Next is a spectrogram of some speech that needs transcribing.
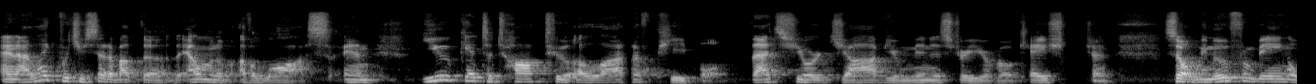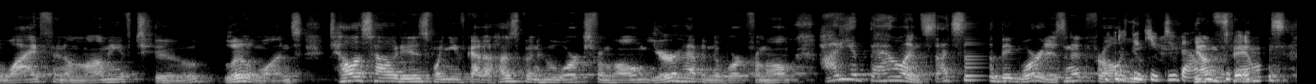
And I like what you said about the, the element of, of a loss. And you get to talk to a lot of people. That's your job, your ministry, your vocation. So we move from being a wife and a mommy of two little ones. Tell us how it is when you've got a husband who works from home, you're having to work from home. How do you balance? That's the big word, isn't it? For all I think you, do balance young families.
